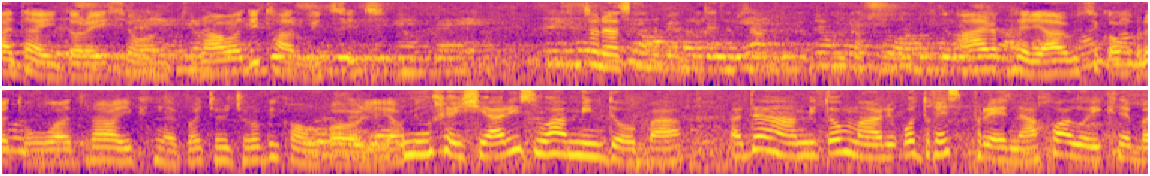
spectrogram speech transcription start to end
გადაიდო რეისი. რავადით არ ვიცით. თვითონ რას ქონებია მილეთებს ამ არაფერი არ ვიცი კონკრეტულად რა იქნება ჯერჯერობით გაურკვეველია მიუნხენში არის უამინდობა და ამიტომ არ იყო დღეს ფრენა. ხვალო იქნება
